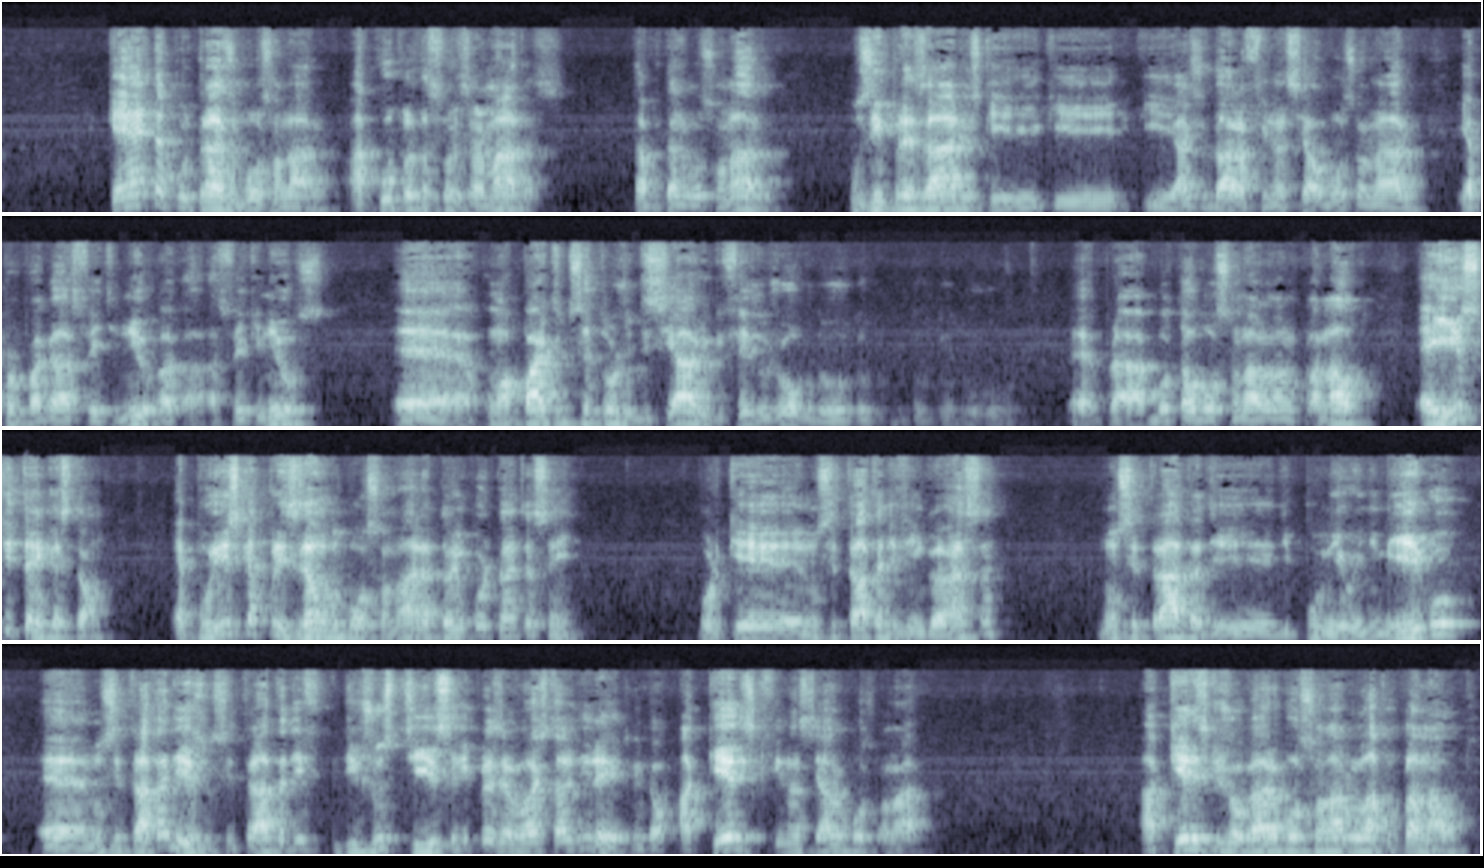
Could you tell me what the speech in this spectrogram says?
Quem é que está por trás do Bolsonaro? A cúpula das Forças Armadas? Está por trás do Bolsonaro? Os empresários que, que, que ajudaram a financiar o Bolsonaro e a propagar as fake news? As fake news? É, uma parte do setor judiciário que fez o jogo do, do, do, do é, para botar o Bolsonaro lá no Planalto? É isso que tem questão. É por isso que a prisão do Bolsonaro é tão importante assim. Porque não se trata de vingança, não se trata de, de punir o inimigo, é, não se trata disso, se trata de, de justiça e de preservar o Estado de Direito. Então, aqueles que financiaram o Bolsonaro, aqueles que jogaram o Bolsonaro lá para o Planalto,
